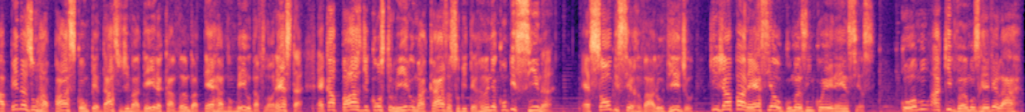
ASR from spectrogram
apenas um rapaz com um pedaço de madeira cavando a terra no meio da floresta é capaz de construir uma casa subterrânea com piscina. É só observar o vídeo que já aparece algumas incoerências, como a que vamos revelar.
